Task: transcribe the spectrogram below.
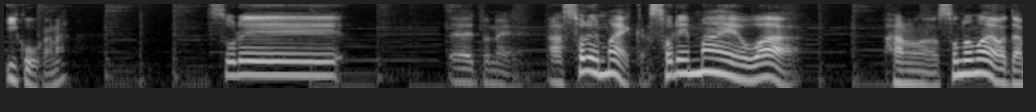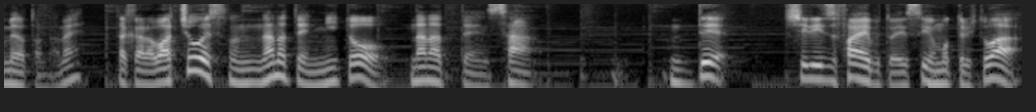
以降かな。それ、えっ、ー、とね、あ、それ前か。それ前は、あのその前はダメだったんだねだから WatchOS の7.2と7.3でシリーズ5と SE を持ってる人は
